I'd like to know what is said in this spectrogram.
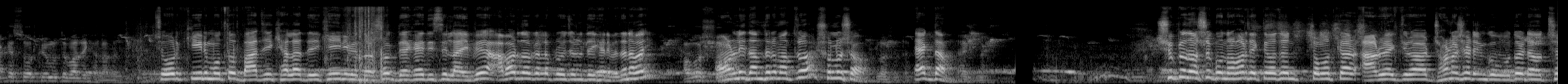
একে চোরকির মতো বাজে খেলা ভাই। চরকির মতো বাজি খেলা দেখেই নেবেন দর্শক দেখাই দিছে লাইভে আবার দরকার হলে প্রয়োজনে দেখে নেবে তাই না ভাই? অবশ্যই। অনলি দাম থেকে মাত্র ষোলোশো? ষোলোশো টাকা। একদম? একদম। সুপ্রিয় দর্শক বন্ধু আমার দেখতে পাচ্ছেন চমৎকার আরও এক জোড়া ঝর্ণা শাটিন কবুতর। এটা হচ্ছে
